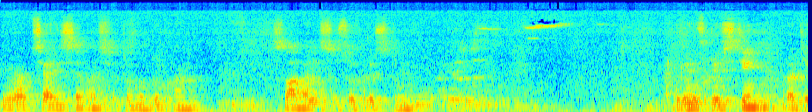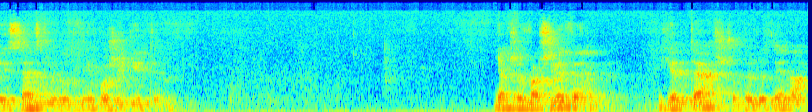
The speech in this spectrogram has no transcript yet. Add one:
В Ім'я Отця і Сина і Святого Духа. Слава Ісусу Христу. Дорогі в Христі, браті і сестри, улюблені Божі діти. Як же важливе є те, щоб людина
